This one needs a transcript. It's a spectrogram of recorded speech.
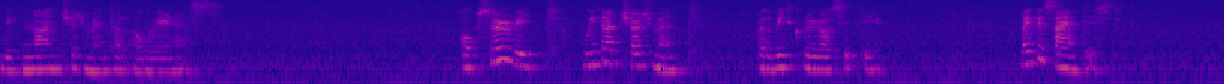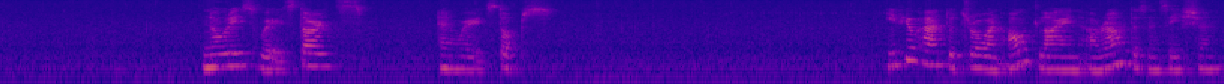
with non judgmental awareness. Observe it without judgment, but with curiosity, like a scientist. Notice where it starts and where it stops. If you had to draw an outline around the sensation,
